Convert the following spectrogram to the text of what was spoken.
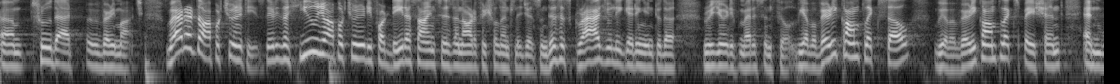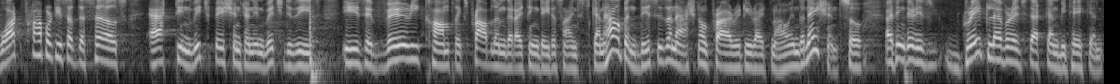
um, through that uh, very much. Where are the opportunities? There is a huge opportunity for data sciences and artificial intelligence, and this is gradually getting into the regenerative medicine field. We have a very complex cell, we have a very complex patient, and what properties of the cells act in which patient and in which disease is a very complex problem that I think data scientists can help, and this is a national priority right now in the nation. So I think there is great leverage that can be taken.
